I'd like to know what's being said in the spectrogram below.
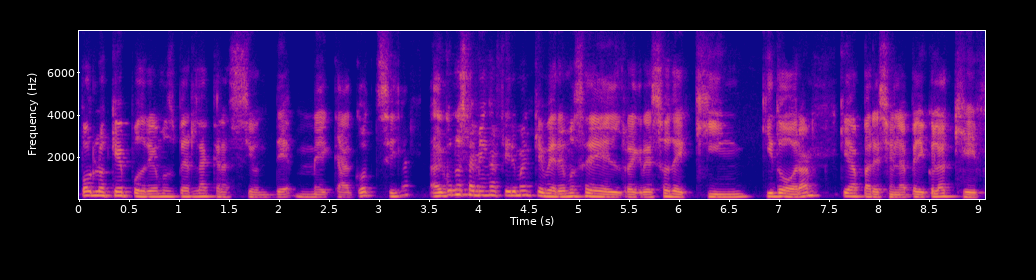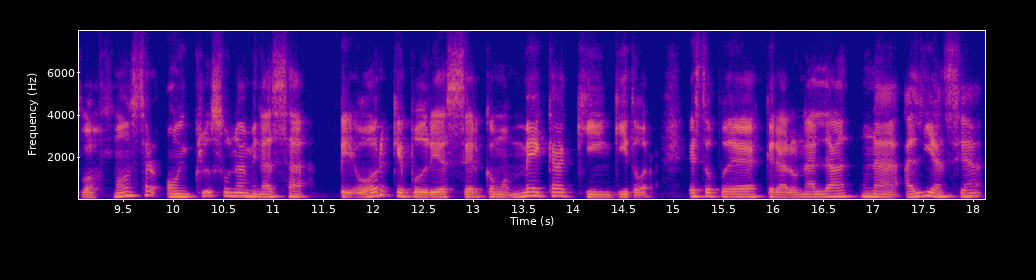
por lo que podríamos ver la creación de Mecha Godzilla. Algunos también afirman que veremos el regreso de King Ghidorah, que apareció en la película Cave of Monster, o incluso una amenaza peor que podría ser como Mecha King Ghidorah. Esto podría crear una, una alianza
